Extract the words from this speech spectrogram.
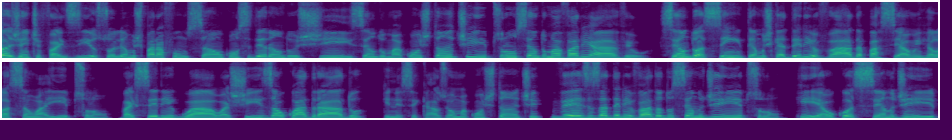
a gente faz isso, olhamos para a função considerando x sendo uma constante e y sendo uma variável. Sendo assim, temos que a derivada parcial em relação a y vai ser igual a x ao quadrado, que nesse caso é uma constante, vezes a derivada do seno de y, que é o cosseno de y.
